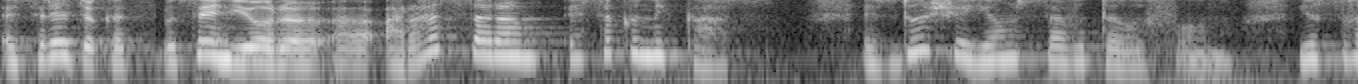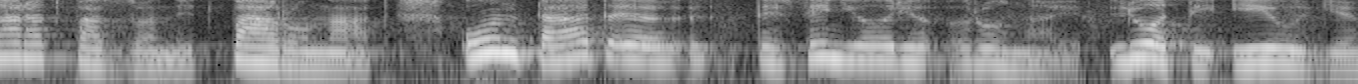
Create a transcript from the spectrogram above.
Es redzu, ka senjora eh, ar asarām, es saku, nekas. Es došu jums savu telefonu. Jūs varat pazvanīt, pārunāt. Un tad eh, tie seniori runāja ļoti ilgi.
